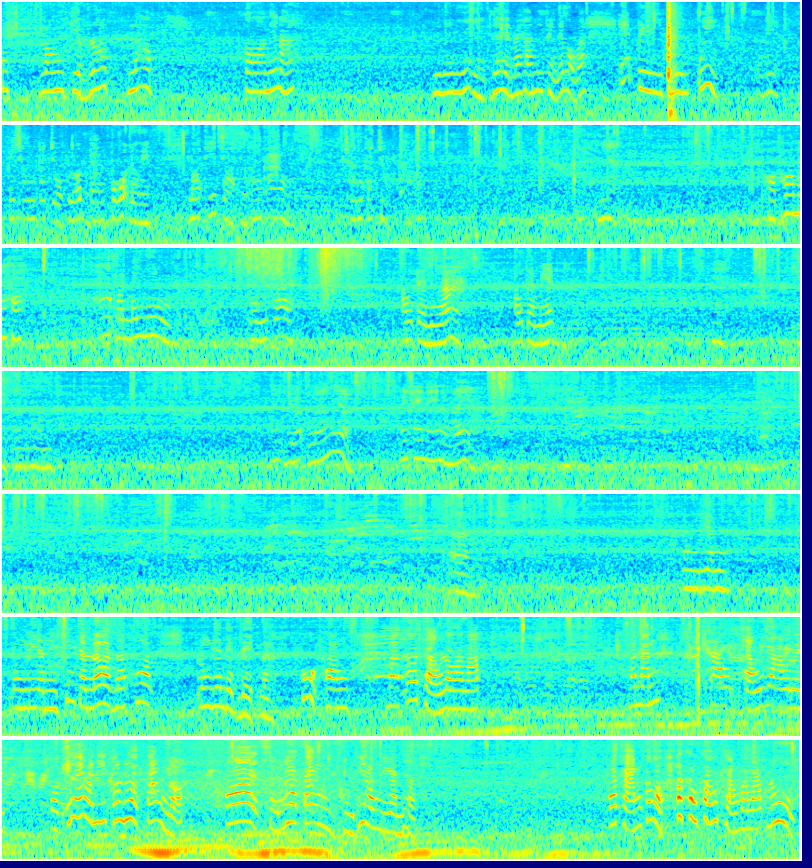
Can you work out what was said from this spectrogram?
ลองเก็บรอบรอบตอนนี้นะอยู่ในนี้อีกได้เห็นไหมคะนี่ถึงได้บอกว่า เอ๊ะปีนปีนอุ้ยอุ้ยไปชนกระจกรถดังโป๊ะเลย รถที่จอดอยู่ข้างๆชนกระจกเขาเนี่ยขอโทษนะคะ ภาพมันไม่นิ่งตอนนี้ก็เอาแต่เนื้อ เอาแต่เม็ดเนี่ยเก็บมารวมไม่เยอะนะเนี่ย ไม่ใช่น้อยๆอะ อ่าโรียน โรงเรียนเพิ่งจะเลิกนะพวกโรงเรียนเด็กๆนะผู้ปกครองมาเข้าแถวรอรับวันนั้นแถวแถวยาวเลย บอกเอ๊ะวันนี้เขาเลือกตั้งเหรอเพราะว่าศูนย์เลือกตั้งอยู่ที่โรงเรียนค่ะพอถามเขาบอกว่าเขาเข้าแถวมารับลูก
